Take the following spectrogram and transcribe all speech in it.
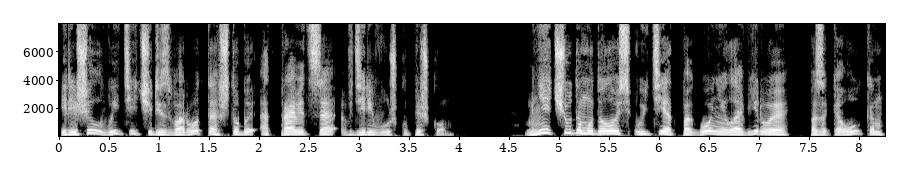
и решил выйти через ворота, чтобы отправиться в деревушку пешком. Мне чудом удалось уйти от погони, лавируя по закоулкам.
